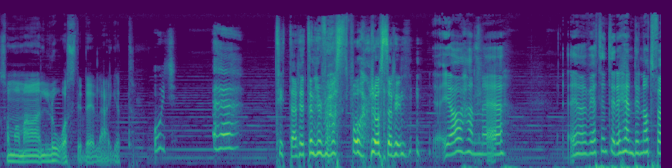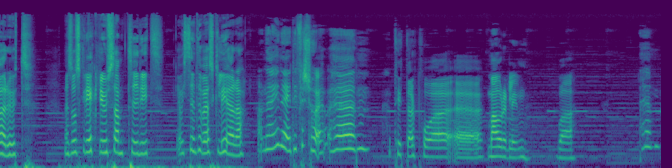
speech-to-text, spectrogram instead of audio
som om han är låst i det läget. Oj. Eh, Tittar lite nervöst på Rosalind. Ja, han... Eh, jag vet inte, det hände något förut. Men så skrek du samtidigt. Jag visste inte vad jag skulle göra. nej, nej, det förstår jag. Ehm, Tittar på uh, Maurilin. Bara, ehm,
